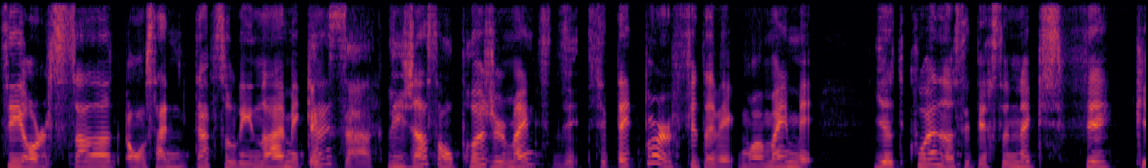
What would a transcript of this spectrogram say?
tu sais, on le sent, on, ça nous tape sur les nerfs, mais quand Exact. les gens sont proches d'eux-mêmes, tu te dis, c'est peut-être pas un fit avec moi-même, mais il y a de quoi dans ces personnes-là qui se fait que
